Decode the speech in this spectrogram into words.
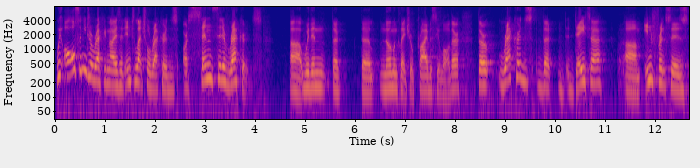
We also need to recognize that intellectual records are sensitive records uh, within the, the nomenclature of privacy law. They're, they're records that data, um, inferences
